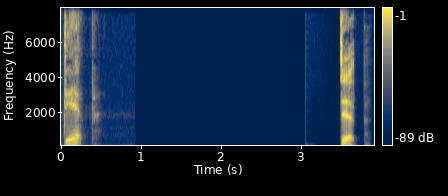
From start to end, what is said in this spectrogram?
Dip. Dip.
